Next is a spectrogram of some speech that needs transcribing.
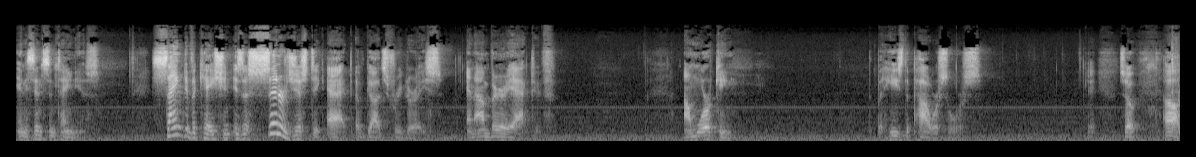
and it's instantaneous. Sanctification is a synergistic act of God's free grace, and I'm very active. I'm working, but He's the power source. Okay, so uh,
